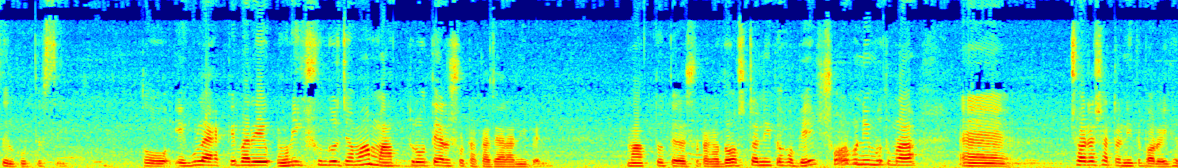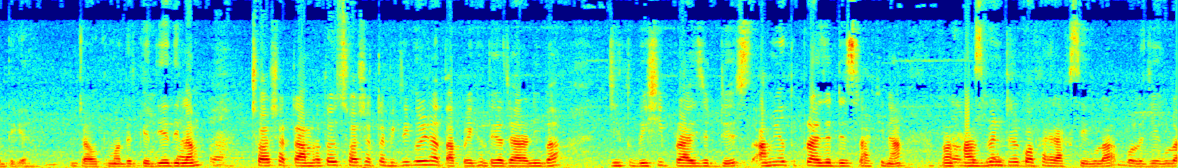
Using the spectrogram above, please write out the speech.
সেল করতেছি। তো এগুলো একেবারে অনেক সুন্দর জামা, মাত্র তেরোশো টাকা যারা নেবেন। মাত্র তেরোশো টাকা। দশটা নিতে হবে। সর্বনিম্ন তোমরা ছয়টা সাতটা নিতে পারো এখান থেকে। যাও, তোমাদেরকে দিয়ে দিলাম। ছয় সাতটা, আমরা তো ছয় সাতটা বিক্রি করি না, তারপর এখান থেকে যারা নিবা, যেহেতু বেশি প্রাইজের ড্রেস আমিও তো প্রাইজের ড্রেস রাখি না। আমার হাজব্যান্ডের কথায় রাখছি এগুলা। বলে যে এগুলো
